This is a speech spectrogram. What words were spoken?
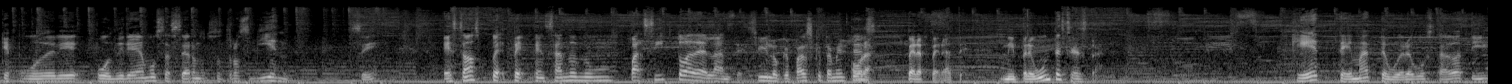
que podré- podríamos hacer nosotros bien, ¿sí? Estamos pe- pe- pensando en un pasito adelante. Sí, lo que pasa es que también te Ahora, espera, espérate. Mi pregunta es esta. ¿Qué tema te hubiera gustado a ti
